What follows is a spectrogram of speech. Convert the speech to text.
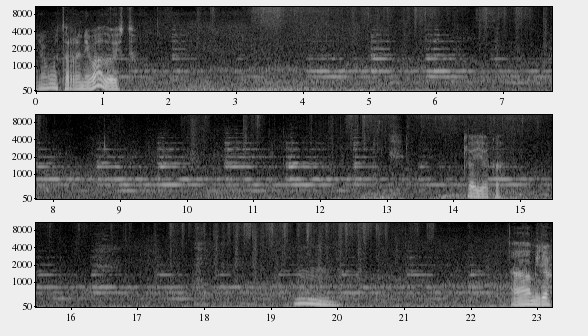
Mirá cómo está renevado esto. ¿Qué hay acá? Mm. Ah, mira.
